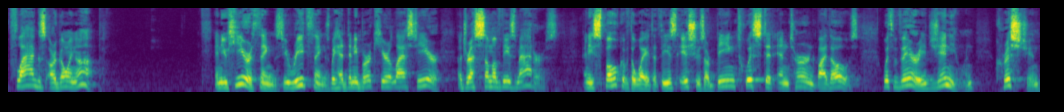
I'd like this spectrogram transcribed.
Flags are going up. And you hear things, you read things. We had Denny Burk here last year address some of these matters. And he spoke of the way that these issues are being twisted and turned by those with very genuine Christian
